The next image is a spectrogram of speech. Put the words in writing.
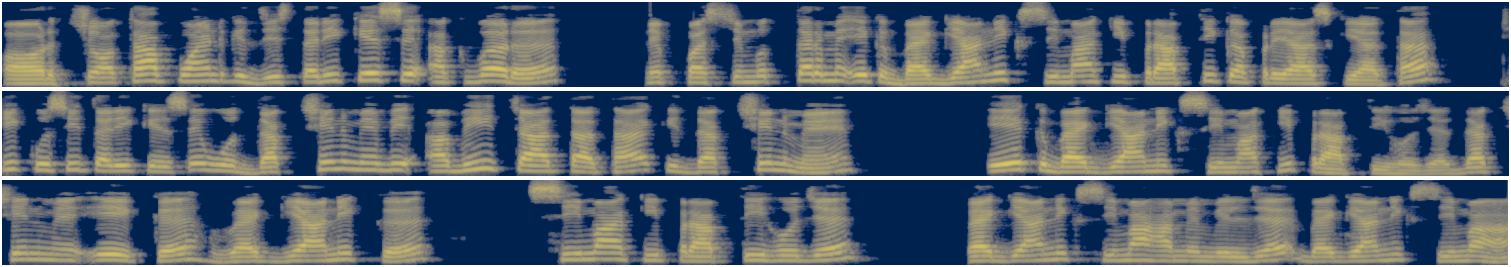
और चौथा पॉइंट कि जिस तरीके से अकबर ने पश्चिमोत्तर में एक वैज्ञानिक सीमा की प्राप्ति का प्रयास किया था, ठीक उसी तरीके से वो दक्षिण में भी अभी चाहता था कि दक्षिण में एक वैज्ञानिक सीमा की प्राप्ति हो जाए। दक्षिण में एक वैज्ञानिक सीमा की प्राप्ति हो जाए। वैज्ञानिक सीमा हमें मिल जाए। वैज्ञानिक सीमा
